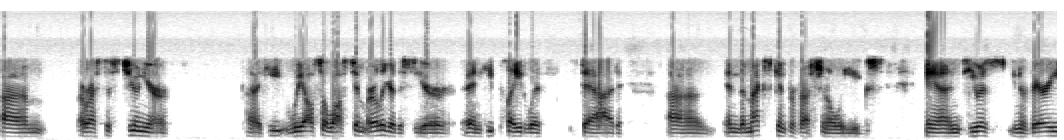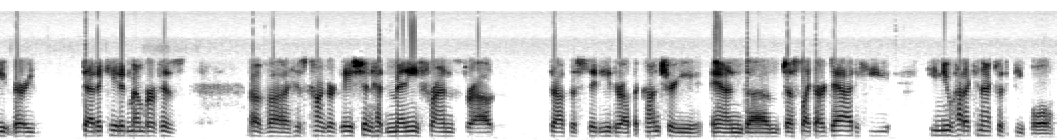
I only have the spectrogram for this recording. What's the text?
um, Jr. Uh, he we also lost him earlier this year, and he played with Dad uh, in the Mexican professional leagues, and he was you know very very dedicated member of his of uh, his congregation. Had many friends throughout throughout the city, throughout the country, and um, just like our dad, he he knew how to connect with people.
